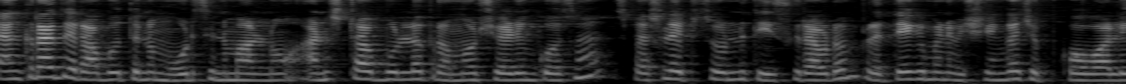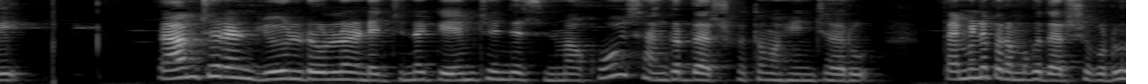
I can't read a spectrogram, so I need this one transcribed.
సంక్రాంతి రాబోతున్న మూడు సినిమాలను అన్స్టాబుల్లో ప్రమోట్ చేయడం కోసం స్పెషల్ ఎపిసోడ్ను తీసుకురావడం ప్రత్యేకమైన విషయంగా చెప్పుకోవాలి. రామ్ చరణ్ డ్యూల్ రోల్లో నటించిన గేమ్ చేంజర్ సినిమాకు శంకర్ దర్శకత్వం వహించారు. తమిళ ప్రముఖ దర్శకుడు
